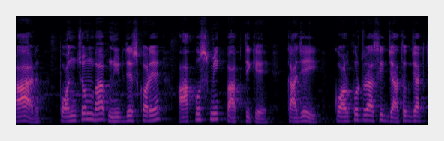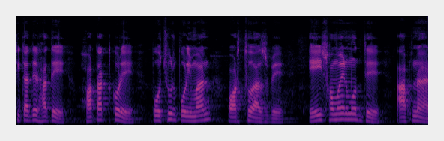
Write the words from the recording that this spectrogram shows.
আর পঞ্চম ভাব নির্দেশ করে আকস্মিক প্রাপ্তিকে। কাজেই কর্কট রাশির জাতক জাতিকাদের হাতে হঠাৎ করে প্রচুর পরিমাণ অর্থ আসবে। এই সময়ের মধ্যে আপনার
